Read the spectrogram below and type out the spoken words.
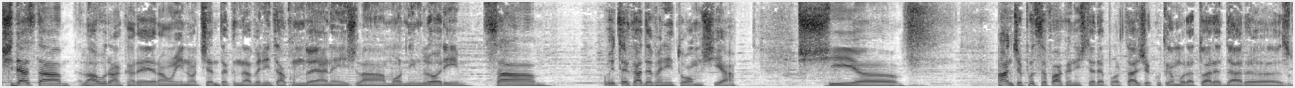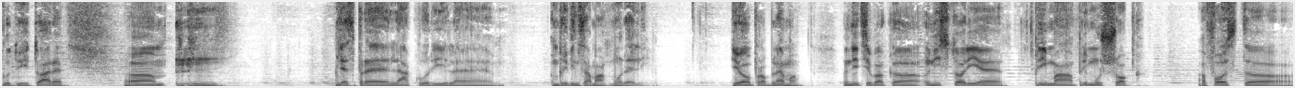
Și de asta, Laura, care era o inocentă când a venit acum 2 ani aici la Morning Glory, s-a... Uite că a devenit om și ea și uh, a început să facă niște reportaje cu tremurătoare, dar uh, zguduitoare uh, despre leacurile în privința Mahmurelii. E o problemă. Gândiți-vă că în istorie prima, primul șoc a fost uh,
